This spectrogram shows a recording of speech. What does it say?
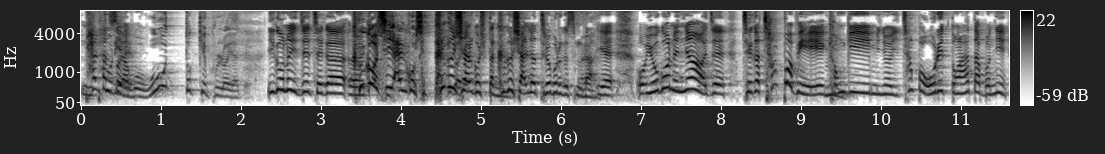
음, 판소리하고 어떻게 불러야 돼? 이거는 이제 제가 어, 그것이 알고 싶다. 그것이 이거야. 알고 싶다. 그것이 알려 드려버리겠습니다. 예. 어, 요거는요, 이제 제가 창법이 경기 민요 이 창법 오랫동안 하다 보니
